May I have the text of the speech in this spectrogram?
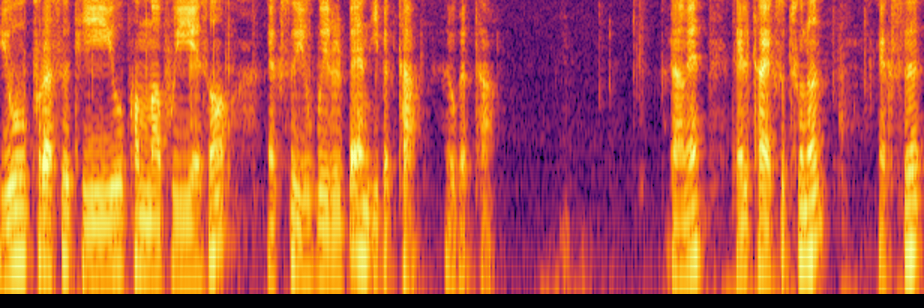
u 플러스 du, v에서 x uv를 뺀 이 벡터, 요 벡터. 그 다음에 델타 x2는 x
